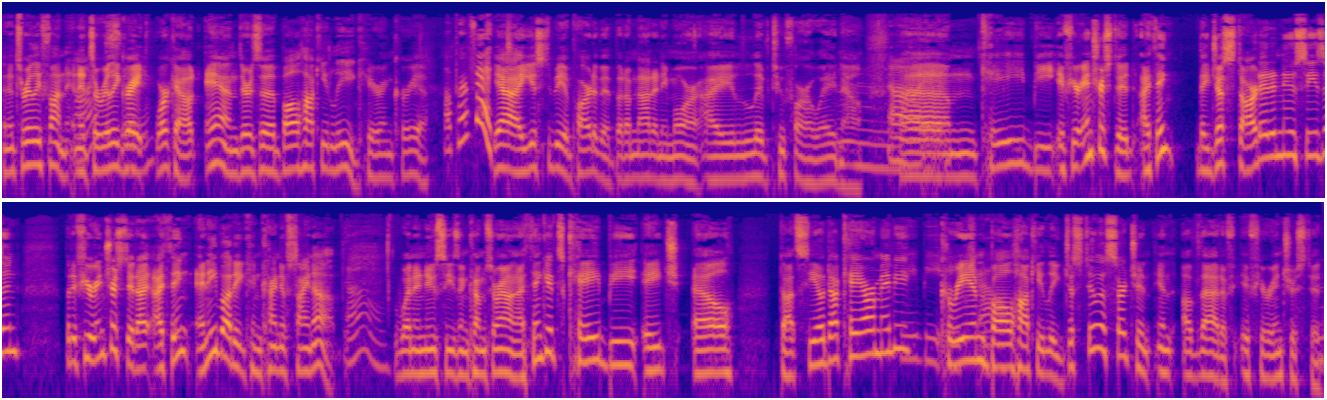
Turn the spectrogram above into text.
and it's really fun. And it's a I really see. great workout. And there's a ball hockey league here in Korea. Oh, perfect. Yeah, I used to be a part of it, but I'm not anymore. I live too far away now. Oh. Um, KB, if you're interested, I think they just started a new season. But if you're interested, I, I think anybody can kind of sign up Oh. when a new season comes around. I think it's kbhl.co.kr, maybe KBHL. Korean Ball Hockey League. Just do a search in, in, of that if, if you're interested.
